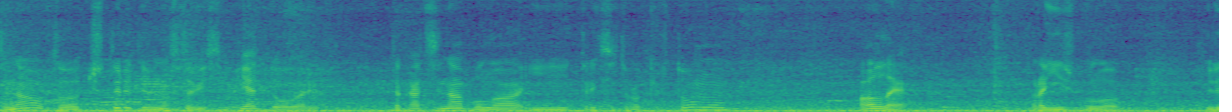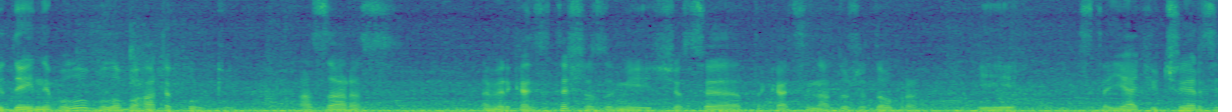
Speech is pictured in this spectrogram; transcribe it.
ціна ото 4,98, 5 доларів. Така ціна була і 30 років тому. Але раніше було людей не було, було багато курки. А зараз американці теж розуміють, що це така ціна дуже добра і стоять у черзі,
